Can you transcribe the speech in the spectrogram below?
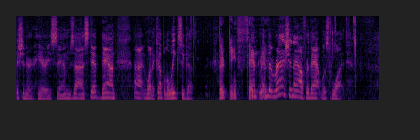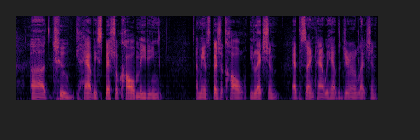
Commissioner Harry Sims uh, stepped down, uh, what, a couple of weeks ago. 13th February. And, and the rationale for that was what? Uh, to have a special call meeting, I mean, a special call election at the same time we have the general election,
